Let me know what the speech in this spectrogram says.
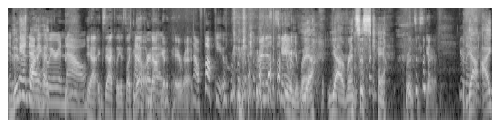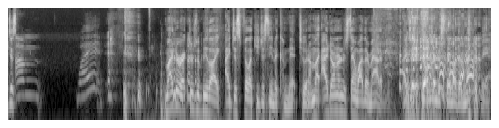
Yeah. In the this is why I pandemic that we're in now. Yeah, exactly. It's like, kinda no, I'm not going to pay rent. No, fuck you. Rent is a scam. You and your rent. Yeah, yeah, rent's a scam. Rent's a scam. Your Yeah, I just- Um, what? My directors would be like, I just feel like you just need to commit to it. I'm like, I don't understand why they're mad at me. I just don't understand why they're mad at me.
